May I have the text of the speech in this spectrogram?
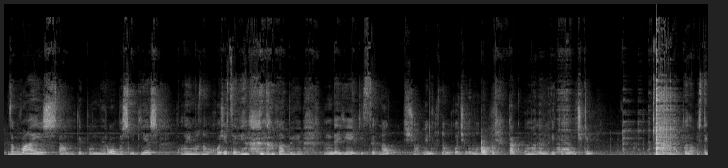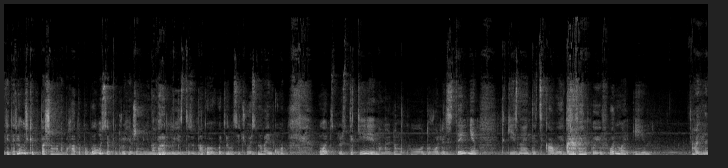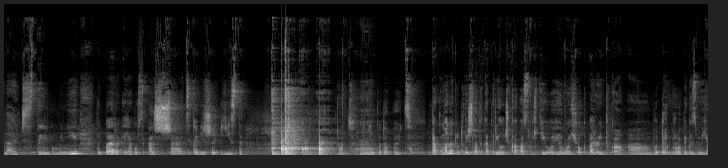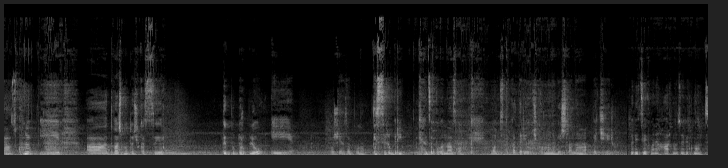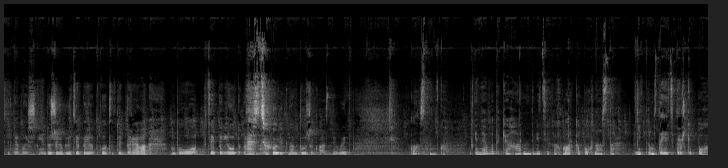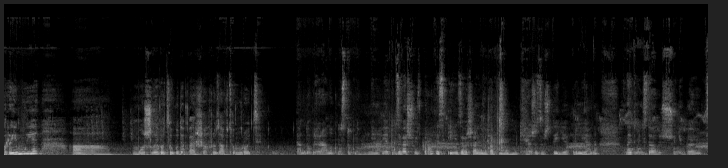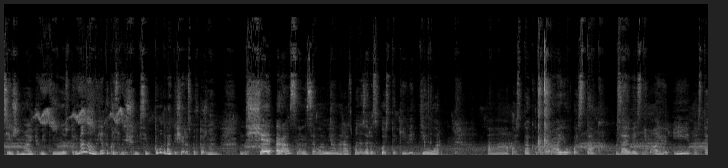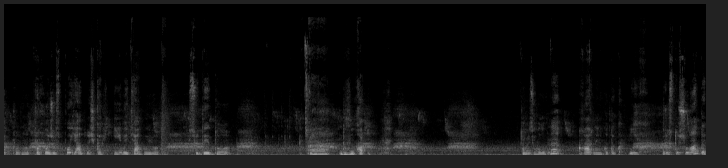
Забуваєш, там, типу, не робиш, не п'єш. Коли йому знову хочеться, він нагадує, дає якийсь сигнал, що він знову хоче лимон. Так, у мене нові тарілочки. Купила ось такі тарілочки. По-перше, у мене багато побилося, по-друге, вже мені набридло їсти з однакових, хотілося чогось новенького. От, ось такі, на мою думку, доволі стильні, такі, знаєте, цікавої кривенької форми і виглядають стильно. Мені тепер якось аж е, цікавіше їсти. От, мені подобається. Так, у мене тут вийшла така тарілочка асорті, огірочок, рибка, бутербродик з м'язком і два шматочка сиру, типу дурблю і. Боже, я забула. І сир брі. Я забула назву. От така тарілочка в мене вийшла на вечерю. Дивіться, як в мене гарно за вікном цвіте вишня. Я дуже люблю цей період, коли цвітуть дерева, бо в цей період з цього вікна дуже класний вид. Класненько. І небо таке гарне, дивіться, яка хмарка пухнаста. І там, здається, трошки погримує. А, можливо, це буде перша гроза в цьому році. Так, добрий ранок. Наступного дня я тут завершую збиратись і завершальним етапом мого макіяжу завжди є рум'яна. Знаєте, мені здалося, що ніби всі вже мають вміти наносити рум'яна, але я так розумію, що не всі. Тому давайте ще раз повторно ще раз нанесемо рум'яна раз. У мене зараз ось такий від Dior. Ось так набираю, ось так зайве знімаю і ось так проходжусь по яблучках і витягую сюди до, до вуха. Ось головне гарненько так їх розтушувати,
